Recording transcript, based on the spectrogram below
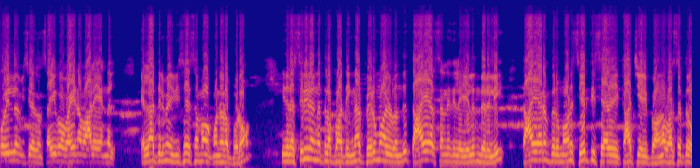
கோயிலும் விசேஷம். சைவ வைணவ ஆலயங்கள் எல்லாத்திலுமே விசேஷமா கொண்டாடப்படும். இதுல ஸ்ரீரங்கத்துல பாத்தீங்கன்னா பெருமாள் வந்து தாயார் சன்னதியில எழுந்தருளி தாயாரும் பெருமாளும் சேர்த்தி சேவை காட்சி அளிப்பாங்க வருஷத்துல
